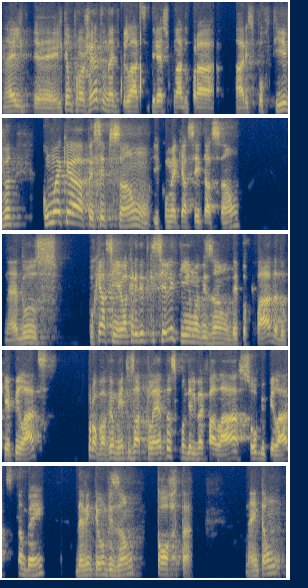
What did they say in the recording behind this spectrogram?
né, ele, é, ele tem um projeto né, de Pilates direcionado para a área esportiva. Como é que é a percepção e como é que é a aceitação né, dos... Porque, assim, eu acredito que se ele tinha uma visão deturpada do que é Pilates, provavelmente os atletas, quando ele vai falar sobre Pilates, também devem ter uma visão torta. Né? Então,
